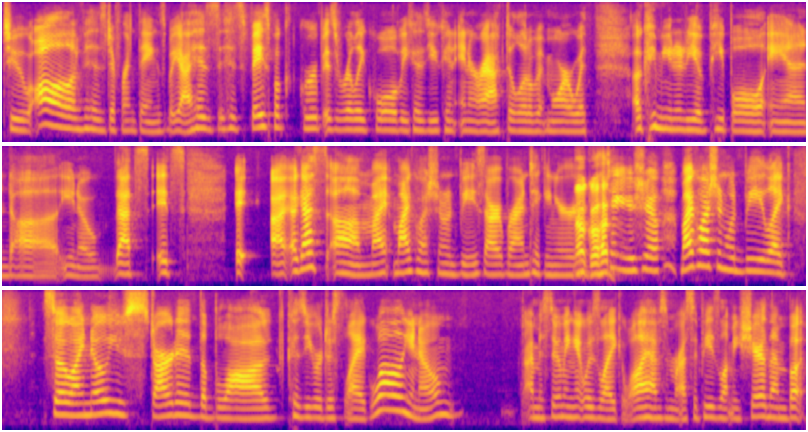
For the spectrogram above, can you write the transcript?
to all of his different things. But yeah, his his Facebook group is really cool because you can interact a little bit more with a community of people, and uh, you know that's it's. It, I, I guess um, my my question would be sorry, Brian, taking your No, go ahead. taking your show. My question would be like, so I know you started the blog because you were just like, well, you know, I'm assuming it was like, well, I have some recipes, let me share them. But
